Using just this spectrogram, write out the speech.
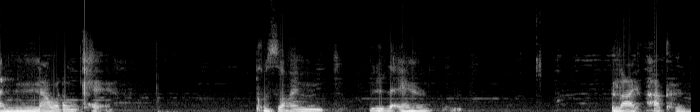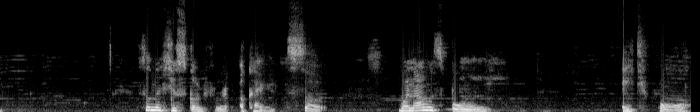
and now I don't care because I'm letting life happen. So let's just go for it. Okay, so when I was born, 84,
